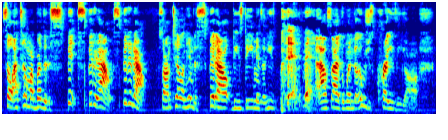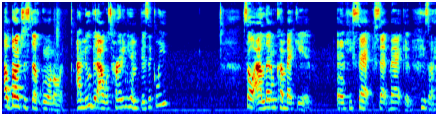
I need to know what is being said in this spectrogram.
So I tell my brother to spit, spit it out, spit it out. So I'm telling him to spit out these demons and he's outside the window. It was just crazy, y'all. A bunch of stuff going on. I knew that I was hurting him physically. So I let him come back in. And he sat sat back and he's like,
